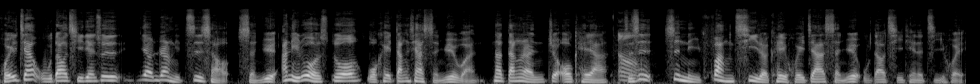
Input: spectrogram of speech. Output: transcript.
回家五到七天，所以要让你至少审阅啊！你如果说我可以当下审阅完，那当然就 OK 啊。只是是你放弃了可以回家审阅五到七天的机会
